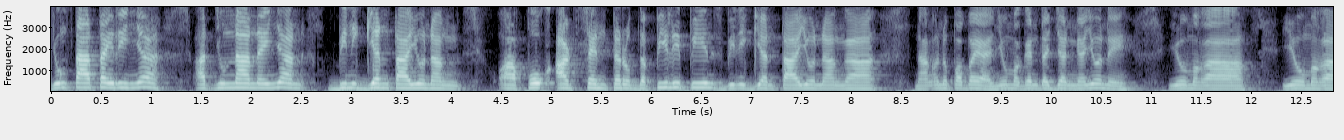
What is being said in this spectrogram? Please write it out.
Yung tatay rin niya at yung nanay niya, binigyan tayo ng ah, Folk Art Center of the Philippines, binigyan tayo ng ah, ng ano pa ba yan? Yung maganda diyan ngayon eh, yung mga yung mga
